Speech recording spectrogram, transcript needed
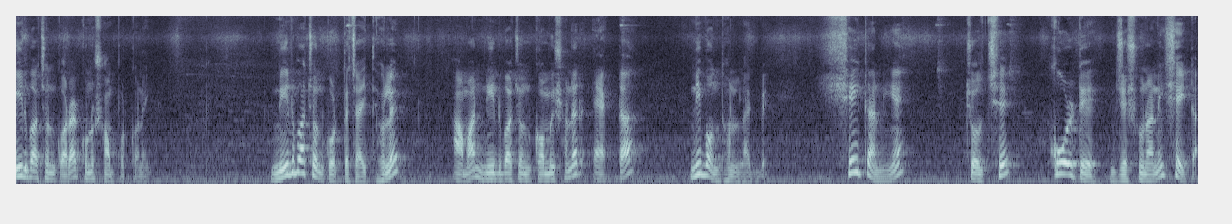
নির্বাচন করার কোনো সম্পর্ক নেই। নির্বাচন করতে চাইতে হলে আমার নির্বাচন কমিশনের একটা নিবন্ধন লাগবে। সেইটা নিয়ে চলছে কোর্টে যে শুনানি সেইটা।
